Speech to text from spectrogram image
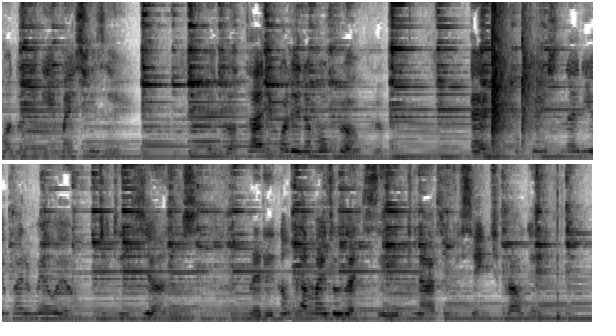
quando ninguém mais fizer é plantar e colher amor próprio. É o que eu ensinaria para o meu eu, de 15 anos, para ele nunca mais ousar dizer que não é suficiente para alguém.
